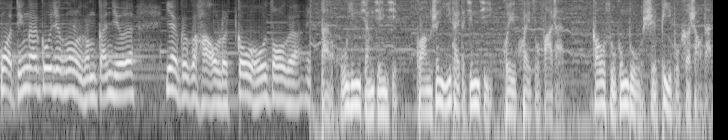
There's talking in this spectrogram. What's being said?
我话点解高速公路咁紧要咧？因为佢個效率高好多㗎。但胡英湘坚信广深一带的经济会快速发展，高速公路是必不可少的。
